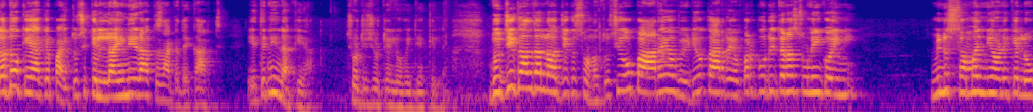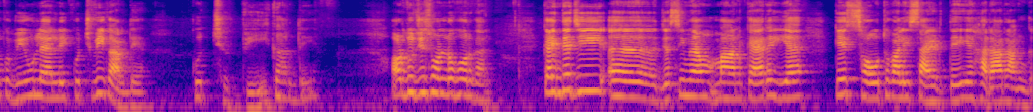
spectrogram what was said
ਕਦੋਂ ਕਿਹਾ ਕਿ ਭਾਈ ਤੁਸੀਂ ਕਿੱਲਾ ਹੀ ਨਹੀਂ ਰੱਖ ਸਕਦੇ ਘਰ 'ਚ? ਇਹ ਤੇ ਨਹੀਂ ਨਾ ਕਿਹਾ ਛੋਟੇ ਛੋਟੇ ਲੋਹੇ ਦੀਆਂ ਕਿੱਲਾਂ। ਦੂਜੀ ਗੱਲ ਦਾ ਲੌਜੀਕ ਸੁਣੋ ਤੁਸੀਂ ਉਹ ਪਾ ਰਹੇ ਹੋ ਵੀਡੀਓ ਕਰ ਰਹੇ ਹੋ ਪਰ ਪੂਰੀ ਤਰ੍ਹਾਂ ਸੁਣੀ ਕੋਈ ਨਹੀਂ। ਮੈਨੂੰ ਸਮਝ ਨਹੀਂ ਆਉਣੀ ਕਿ ਲੋਕ ਵਿਊ ਲੈਣ ਲਈ ਕੁਝ ਵੀ ਕਰਦੇ ਆ। ਕੁਝ ਵੀ ਕਰਦੇ ਆ। ਔਰ ਦੂਜੀ ਸੁਣ ਲਓ ਹੋਰ ਗੱਲ। ਕਹਿੰਦੇ ਜੀ ਅਹ, ਜੱਸੀ ਮੈਂ ਮਾਨ ਕਹਿ ਰਹੀ ਹੈ ਕਿ ਸਾਊਥ ਵਾਲੀ ਸਾਈਡ ਤੇ ਇਹ ਹਰਾ ਰੰਗ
